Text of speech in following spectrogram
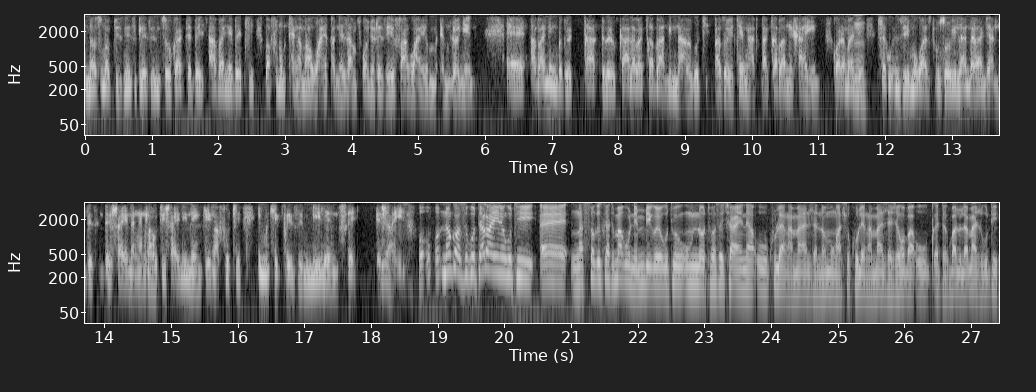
nosoma business kulezi insuku kade abanye bethi bafuna ukuthenga ama wiper nezamfonyo lezifakwayo emlonyeni. Eh abaningi bebeqala bacabanga indawo ukuthi bazoyithenga bacabanga eShayina kodwa manje sekunzima ukwazi ukuthi uzoyilanda kanjani lezi zinto eShayina ngenxa ukuthi iShayina inenkinga futhi imikhiqizo imile nse eShayina. Nonkosi kudalwa yini ukuthi eh ngasonke isikhathi makunembiko yokuthi umnotho waseChina ukhula ngamandla noma ungahle ukhule ngamandla njengoba uqeda kubalula manje ukuthi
